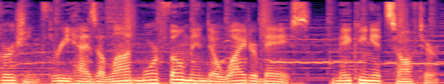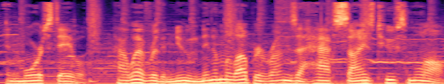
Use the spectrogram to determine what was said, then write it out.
Version 3 has a lot more foam and a wider base, making it softer and more stable. However the new minimal upper runs a half size too small.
